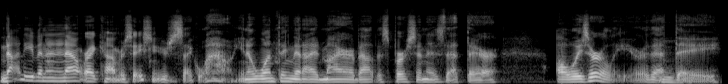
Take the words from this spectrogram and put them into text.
Not even in an outright conversation. You're just like, wow, you know, one thing that I admire about this person is that they're always early or that they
